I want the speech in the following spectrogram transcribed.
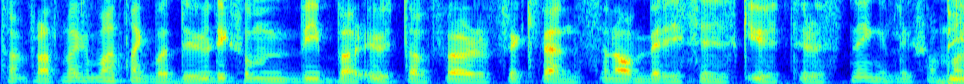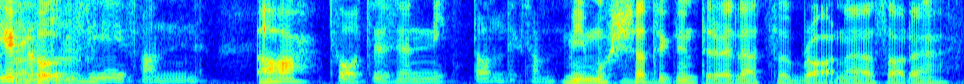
framförallt med, tanke på att du liksom vibbar utanför frekvensen av medicinsk utrustning liksom. Det är coolt. Det är fan Ja, 2019 liksom. min morsa tyckte inte det lät så bra när jag sa det.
